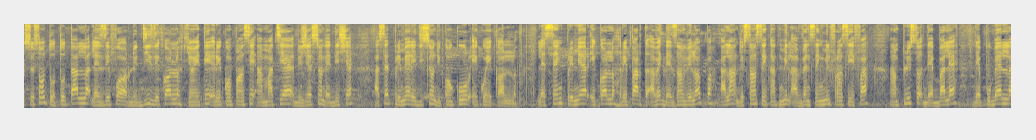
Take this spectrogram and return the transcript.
Ce sont au total les efforts de 10 écoles qui ont été récompensées en matière de gestion des déchets à cette première édition du concours Éco-École. Les cinq premières écoles repartent avec des enveloppes allant de 150 000 à 25 000 francs CFA, en plus des balais, des poubelles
